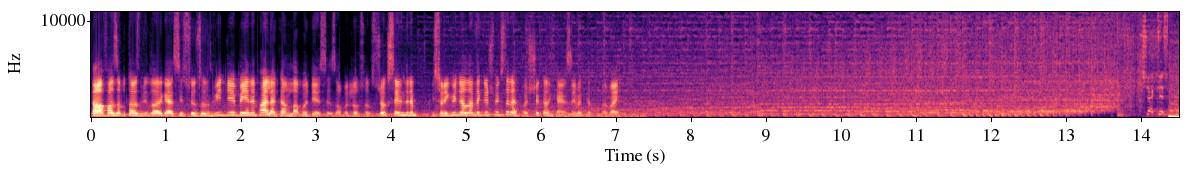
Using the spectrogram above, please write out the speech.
Daha fazla bu tarz videolar gelsin istiyorsanız videoyu beğenip hala kanala abone değilseniz abone olursanız çok sevinirim. Bir sonraki videolarda görüşmek üzere. Hoşçakalın. Kendinize iyi bakın. Bay bay. Check this.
